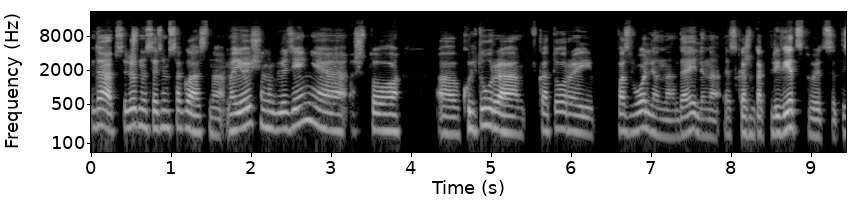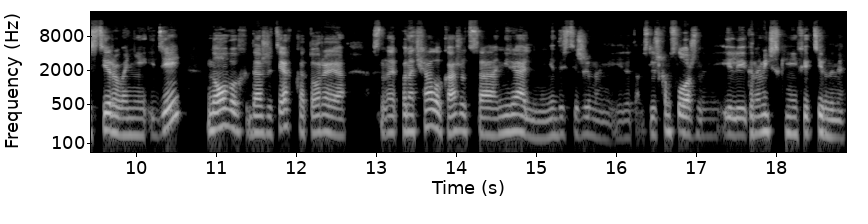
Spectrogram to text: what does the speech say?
Да, абсолютно с этим согласна. Мое еще наблюдение, что э, культура, в которой позволено, да, или, на, скажем так, приветствуется тестирование идей, новых, даже тех, которые поначалу кажутся нереальными, недостижимыми или там слишком сложными или экономически неэффективными.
